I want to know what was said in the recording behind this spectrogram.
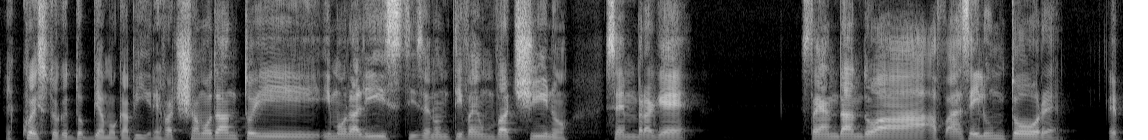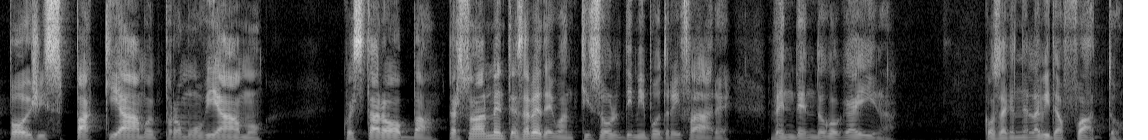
È questo che dobbiamo capire. Facciamo tanto i, i moralisti. Se non ti fai un vaccino, sembra che stai andando a, a, a. sei l'untore. E poi ci spacchiamo e promuoviamo questa roba. Personalmente, sapete quanti soldi mi potrei fare vendendo cocaina? Cosa che nella vita ho fatto.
